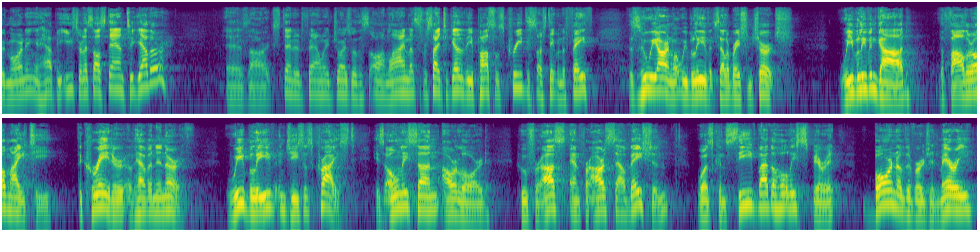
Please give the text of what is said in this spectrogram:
Good morning and happy Easter. Let's all stand together as our extended family joins with us online. Let's recite together the Apostles' Creed. This is our statement of faith. This is who we are and what we believe at Celebration Church. We believe in God, the Father Almighty, the creator of heaven and earth. We believe in Jesus Christ, his only Son, our Lord, who for us and for our salvation was conceived by the Holy Spirit, born of the Virgin Mary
